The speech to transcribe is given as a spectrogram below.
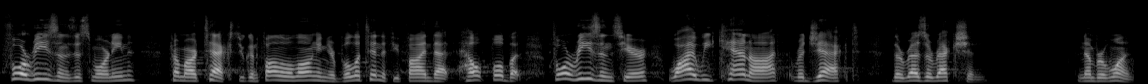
four reasons this morning from our text. You can follow along in your bulletin if you find that helpful, but four reasons here why we cannot reject the resurrection. Number one,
